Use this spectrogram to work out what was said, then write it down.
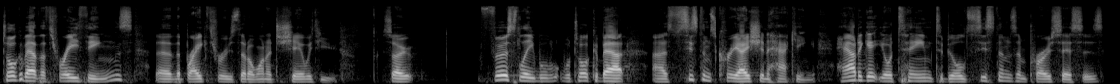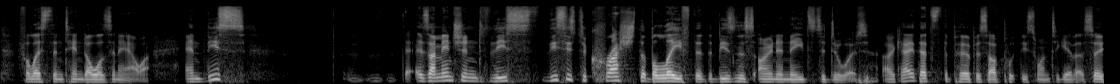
talk about the three things, uh, the breakthroughs that I wanted to share with you. So, firstly, we'll, we'll talk about uh, systems creation hacking, how to get your team to build systems and processes for less than $10 an hour. And this, as I mentioned, this, this is to crush the belief that the business owner needs to do it. Okay, that's the purpose I've put this one together. So,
